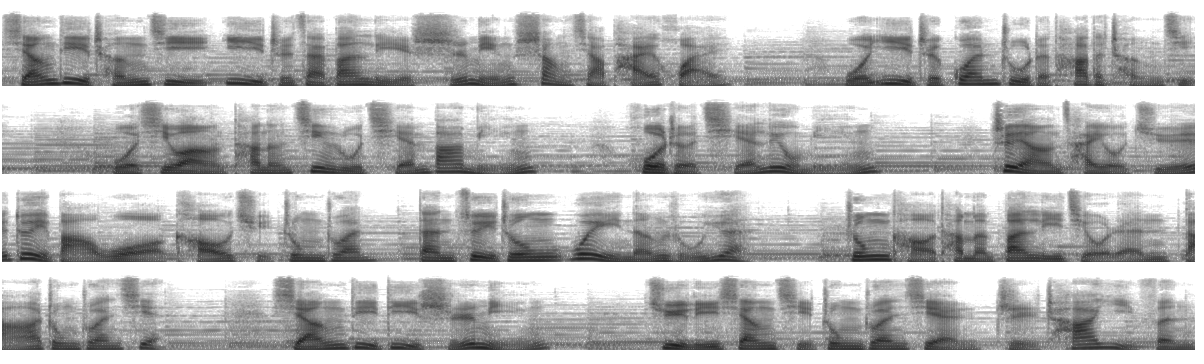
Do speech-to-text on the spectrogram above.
祥弟成绩一直在班里十名上下徘徊。我一直关注着他的成绩，我希望他能进入前八名或者前六名，这样才有绝对把握考取中专。但最终未能如愿。中考，他们班里九人达中专线。祥弟第十名，距离乡起中专线只差一分，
